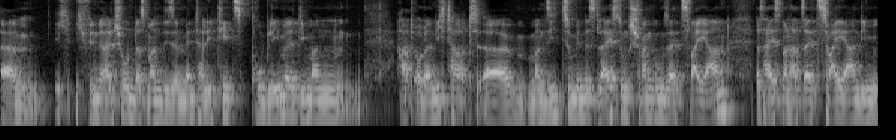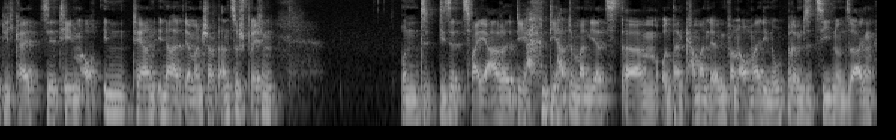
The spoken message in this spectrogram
ähm, ich, ich finde halt schon, dass man diese Mentalitätsprobleme, die man hat oder nicht hat, äh, man sieht zumindest Leistungsschwankungen seit zwei Jahren. Das heißt, man hat seit zwei Jahren die Möglichkeit, diese Themen auch intern innerhalb der Mannschaft anzusprechen. Und diese zwei Jahre, die, die hatte man jetzt. Ähm, und dann kann man irgendwann auch mal die Notbremse ziehen und sagen,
